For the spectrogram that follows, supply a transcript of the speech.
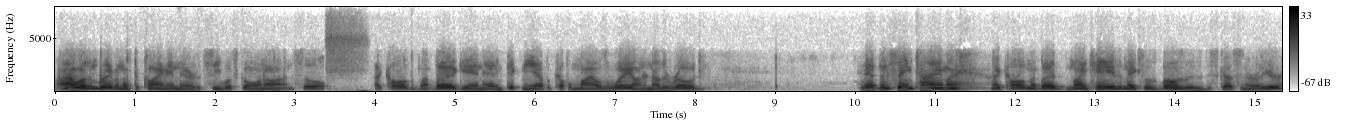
I wasn't brave enough to climb in there to see what's going on. So I called my bud again, had him pick me up a couple miles away on another road. And at the same time, I I called my bud Mike Hayes that makes those bows we was discussing earlier,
